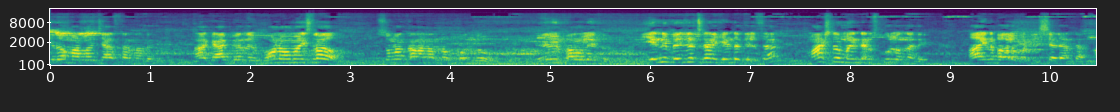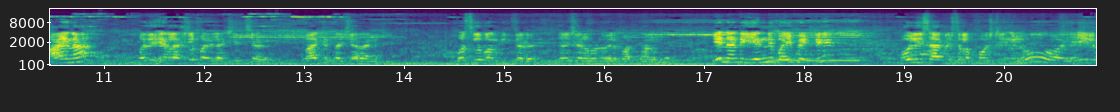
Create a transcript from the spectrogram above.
చిరోమరణం చేస్తాను నాకు హ్యాపీ ఉంది. కోణం మహేశ్వరరావు సునకానందం పొందు. ఏమీ పర్వాలేదు. ఇవన్నీ బెదిరించడానికి ఏంటో తెలుసా? మాస్టర్ మైండ్ స్కూల్ ఉన్నది. ఆయన పగల కొట్టించాడంట ఆయన పదిహేను లక్షలు పది లక్షలు ఇచ్చాడు బాకీ ప్రచారానికి. బస్సులు పంపించాడు. దేశాలు రెండు వేల పద్నాలుగులో. ఏంటంటే ఇవన్నీ భయపెట్టి పోలీస్ ఆఫీసర్ల పోస్టింగ్లు ఏఈల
